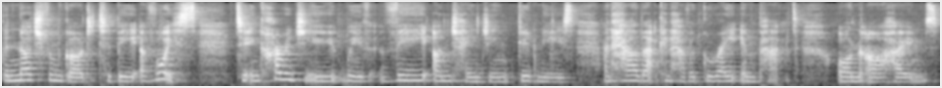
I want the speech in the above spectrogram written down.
the nudge from god to be a voice to encourage you with the unchanging good news and how that can have a great impact on our homes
